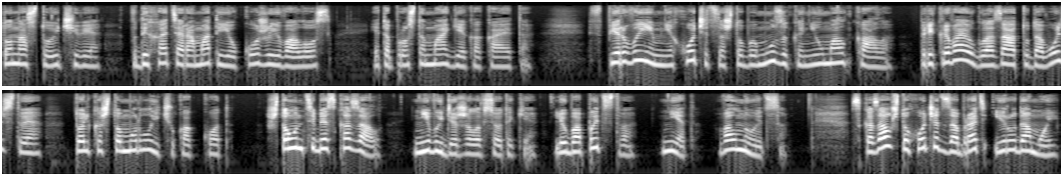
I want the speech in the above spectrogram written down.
то настойчивее — вдыхать аромат ее кожи и волос. Это просто магия какая-то. Впервые мне хочется, чтобы музыка не умолкала. Прикрываю глаза от удовольствия, только что мурлычу, как кот. «Что он тебе сказал?» Не выдержала все-таки. «Любопытство?» «Нет, волнуется». Сказал, что хочет забрать Иру домой.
